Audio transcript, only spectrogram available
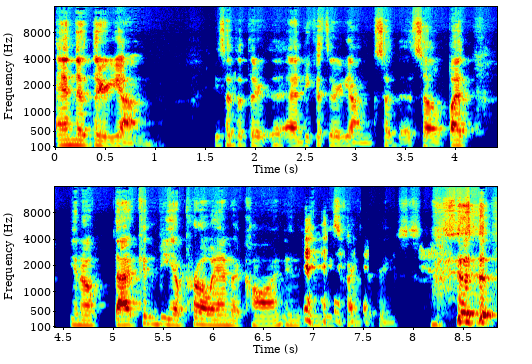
and that they're young. He said that they're and because they're young. So so, but you know that can be a pro and a con in, in these kinds of things.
